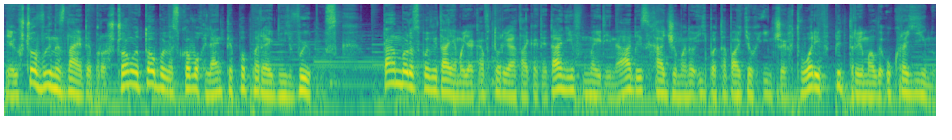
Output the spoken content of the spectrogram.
Якщо ви не знаєте про що ми, то обов'язково гляньте попередній випуск. Там ми розповідаємо, як автори атаки титанів, Made in Abyss, Хаджумено Іпо та багатьох інших творів підтримали Україну.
